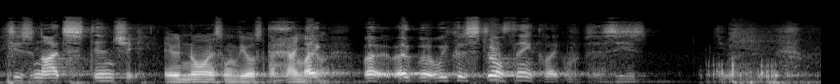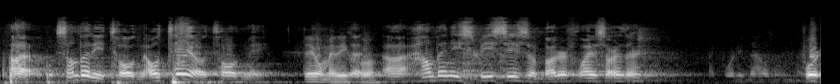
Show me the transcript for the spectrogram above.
he's not stingy. Él no es un Dios tacaño. Like, but, but, but we could still think like he's. Uh, somebody told me. Oh, Teo told me Teo me that dijo, uh, how many species of butterflies are there? For,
